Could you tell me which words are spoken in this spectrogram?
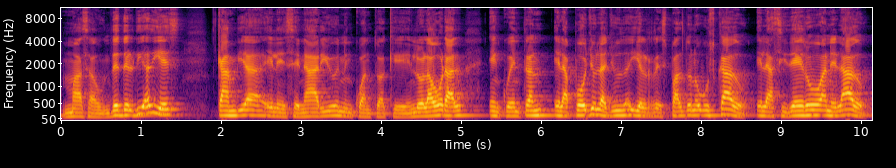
más aún. Desde el día 10 cambia el escenario en, cuanto a que en lo laboral encuentran el apoyo, la ayuda y el respaldo no buscado, el asidero anhelado.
